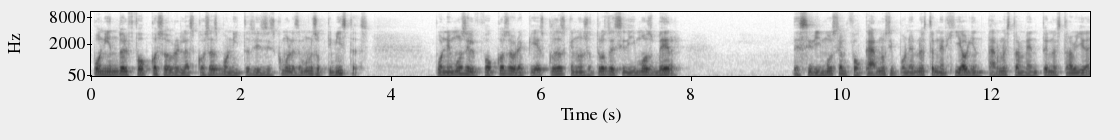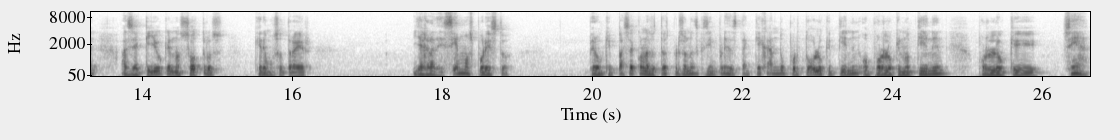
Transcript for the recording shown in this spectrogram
poniendo el foco sobre las cosas bonitas y es como lo hacemos los optimistas. Ponemos el foco sobre aquellas cosas que nosotros decidimos ver decidimos enfocarnos y poner nuestra energía, orientar nuestra mente, nuestra vida hacia aquello que nosotros queremos atraer. Y agradecemos por esto. Pero ¿qué pasa con las otras personas que siempre se están quejando por todo lo que tienen o por lo que no tienen, por lo que sea?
